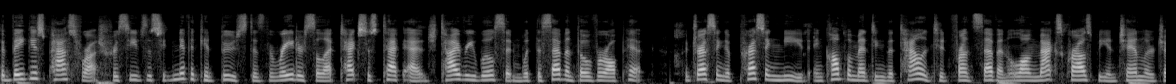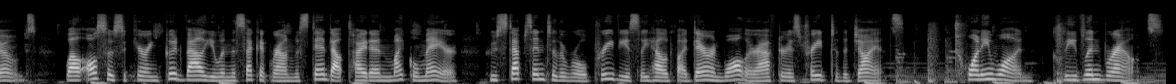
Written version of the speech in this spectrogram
The Vegas pass rush receives a significant boost as the Raiders select Texas Tech edge Tyree Wilson with the seventh overall pick, addressing a pressing need and complementing the talented front seven along Maxx Crosby and Chandler Jones, while also securing good value in the second round with standout tight end Michael Mayer, who steps into the role previously held by Darren Waller after his trade to the Giants. 21. Cleveland Browns.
